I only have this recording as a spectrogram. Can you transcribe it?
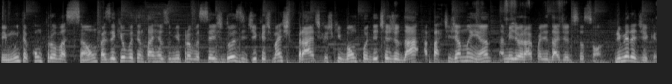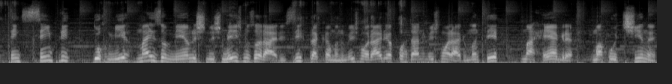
vem muita comprovação, mas aqui eu vou tentar resumir para vocês 12 dicas mais práticas que vão poder te ajudar a partir de amanhã a melhorar a qualidade do seu sono. Primeira dica, tente sempre dormir mais ou menos nos mesmos horários, ir para a cama no mesmo horário e acordar no mesmo horário. Manter uma regra, uma rotina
